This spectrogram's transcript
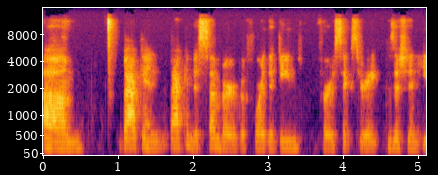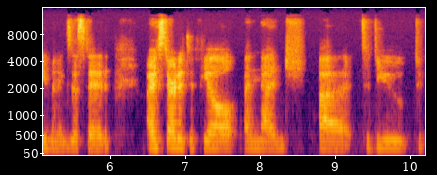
Um, back in back in December, before the dean for a six through eight position even existed, I started to feel a nudge uh, to do to,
